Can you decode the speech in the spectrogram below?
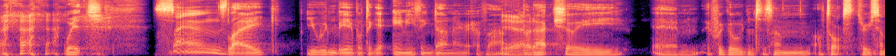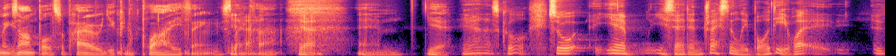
Which sounds like you wouldn't be able to get anything done out of that. Yeah. But actually, um, if we go into some, I'll talk through some examples of how you can apply things yeah. like that. Yeah. Um, yeah. Yeah, that's cool. So, yeah, you said interestingly, body. What do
